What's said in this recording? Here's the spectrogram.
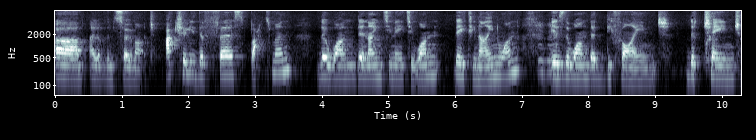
Um, I love them so much. Actually, the first Batman, the one, the 1981, 89 one, mm-hmm. is the one that defined the change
